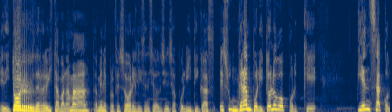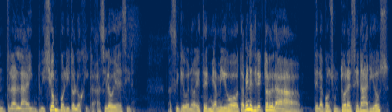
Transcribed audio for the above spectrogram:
editor de Revista Panamá, también es profesor, es licenciado en Ciencias Políticas. Es un gran politólogo porque piensa contra la intuición politológica, así lo voy a decir. Así que bueno, este es mi amigo, también es director de la, de la consultora Escenarios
